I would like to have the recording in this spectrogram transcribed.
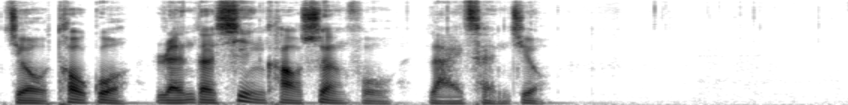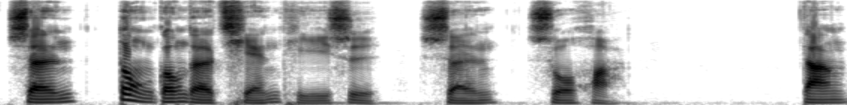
就透过人的信靠顺服来成就。神动工的前提是神说话。当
